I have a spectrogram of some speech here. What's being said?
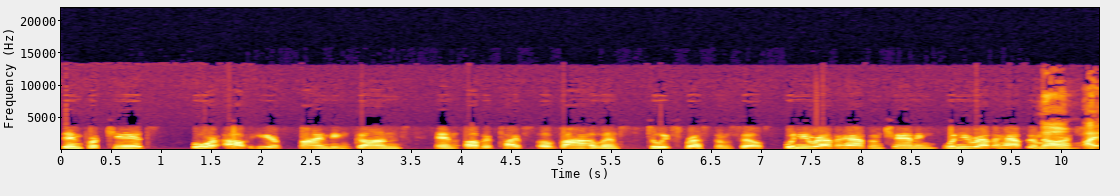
than for kids who are out here finding guns and other types of violence to express themselves. Wouldn't you rather have them chanting? Wouldn't you rather have them? No, marching I,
